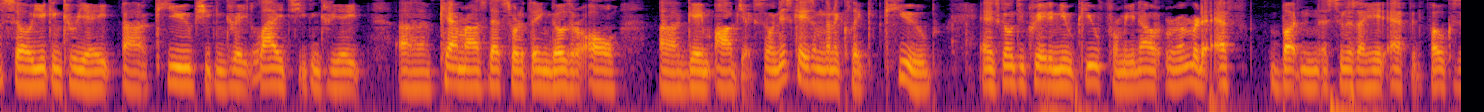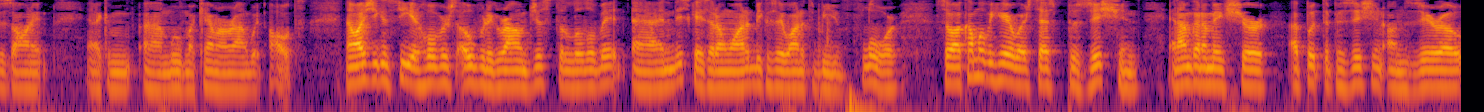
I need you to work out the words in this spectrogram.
so you can create uh, cubes, you can create lights, you can create uh, cameras, that sort of thing. Those are all uh, game objects. So in this case, I'm going to click cube, and it's going to create a new cube for me. Now remember the F button as soon as I hit F it focuses on it and I can uh, move my camera around with alt. Now as you can see it hovers over the ground just a little bit and in this case I don't want it because I want it to be the floor. So I come over here where it says position and I'm gonna make sure I put the position on 0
